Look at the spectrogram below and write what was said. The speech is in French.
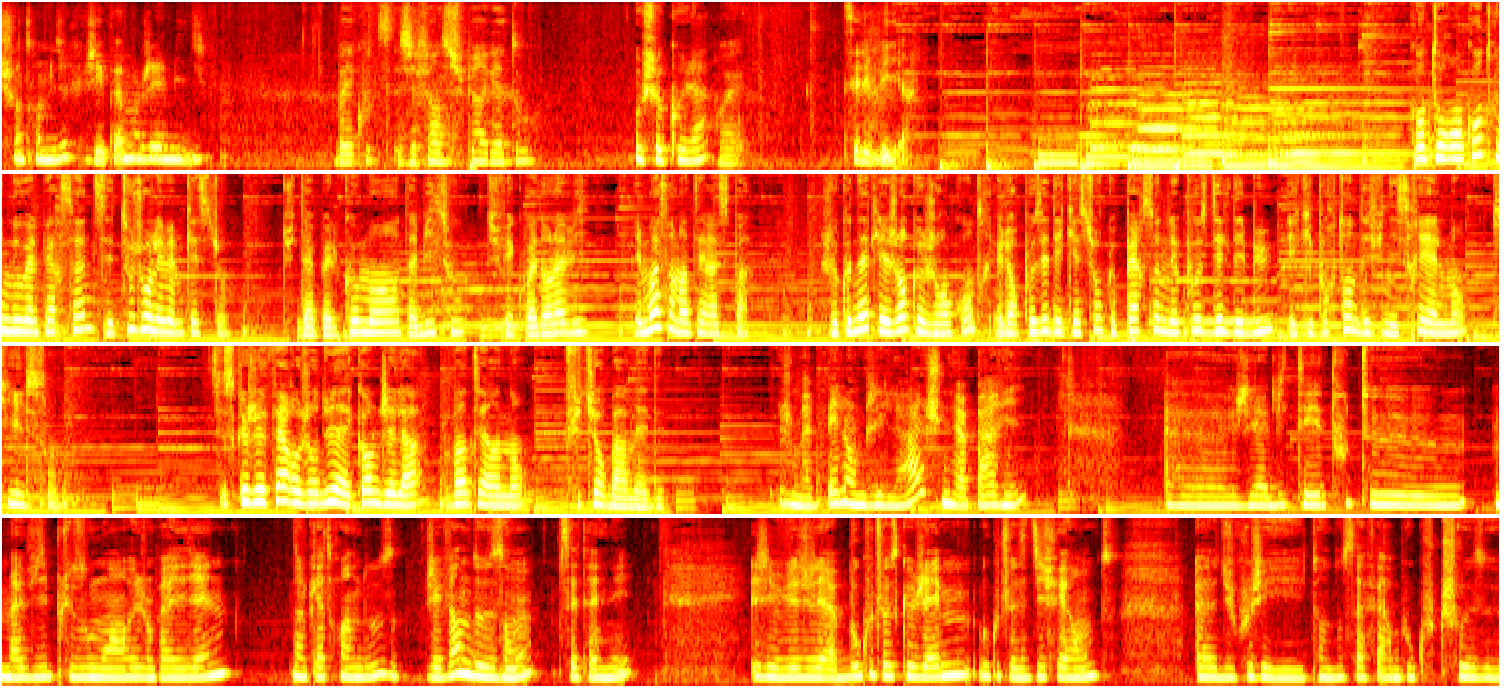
Je suis en train de me dire que j'ai pas mangé à midi. Bah écoute, j'ai fait un super gâteau. Au chocolat Ouais. C'est les meilleurs. Quand on rencontre une nouvelle personne, c'est toujours les mêmes questions. Tu t'appelles comment? T'habites où? Tu fais quoi dans la vie? Et moi, ça m'intéresse pas. Je veux connaître les gens que je rencontre et leur poser des questions que personne ne pose dès le début et qui pourtant définissent réellement qui ils sont. C'est ce que je vais faire aujourd'hui avec Angela, 21 ans, future barmaid. Je m'appelle Angela, je suis née à Paris. Euh, j'ai habité toute euh, ma vie plus ou moins en région parisienne, dans le 92. J'ai 22 ans cette année. J'ai beaucoup de choses que j'aime, beaucoup de choses différentes. Euh, du coup, j'ai tendance à faire beaucoup de choses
